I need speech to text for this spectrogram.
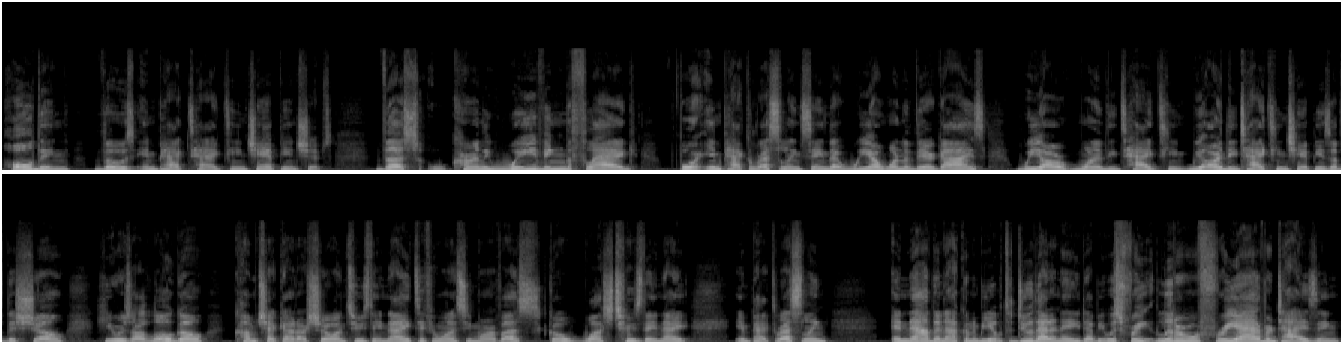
holding those Impact Tag Team Championships. Thus, currently waving the flag for Impact Wrestling, saying that we are one of their guys. We are one of the tag team. We are the tag team champions of this show. Here is our logo. Come check out our show on Tuesday nights. If you want to see more of us, go watch Tuesday night Impact Wrestling. And now they're not going to be able to do that in AEW. It was free, literal free advertising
